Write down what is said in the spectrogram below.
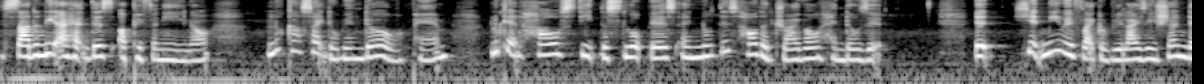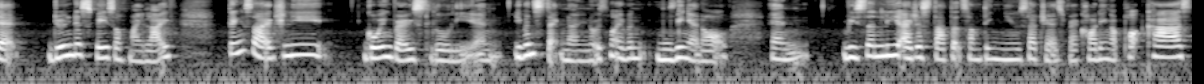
suddenly I had this epiphany, you know. Look outside the window, Pam. Look at how steep the slope is and notice how the driver handles it. It hit me with like a realization that during this phase of my life, things are actually going very slowly and even stagnant, you know, it's not even moving at all. And recently I just started something new, such as recording a podcast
